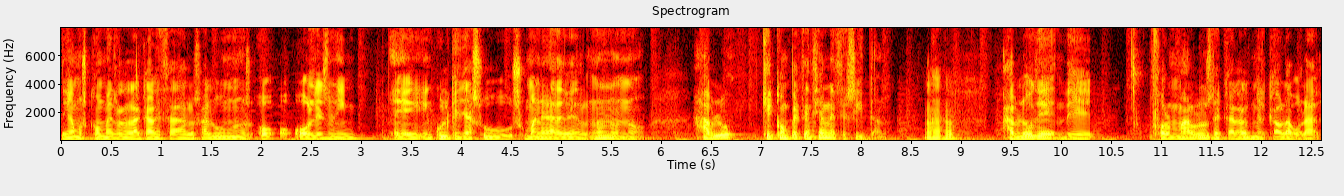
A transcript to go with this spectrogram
digamos, comerle la cabeza a los alumnos o, o- o les eh, inculque ya su, su manera de ver. No, no, no. Hablo qué competencias necesitan. Ajá. Hablo de, de formarlos de cara al mercado laboral.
